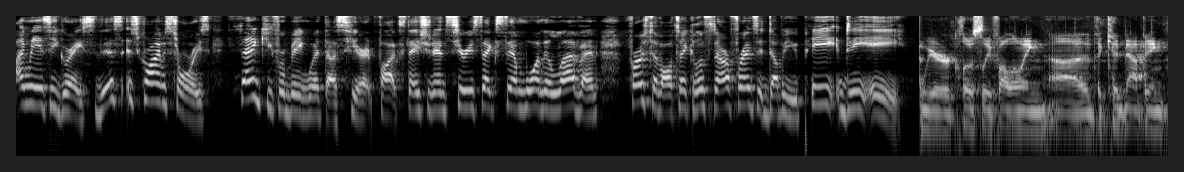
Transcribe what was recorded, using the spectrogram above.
I'm Nancy Grace. This is Crime Stories. Thank you for being with us here at Fox Nation and Sirius XM 111. First of all, take a listen to our friends at WPDE. We're closely following uh, the kidnapping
